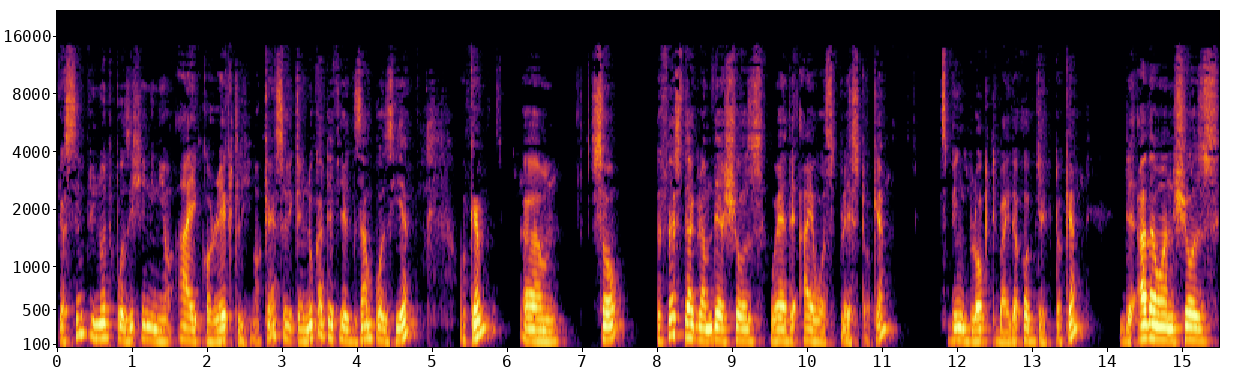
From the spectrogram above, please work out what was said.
you're simply not positioning your eye correctly. Okay, so you can look at a few examples here. Okay, um, so the first diagram there shows where the eye was placed. Okay, it's being blocked by the object. Okay, the other one shows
